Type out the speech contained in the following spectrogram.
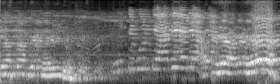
દિવસમાં ઘેર લેવી જો ઉલટી ઉલટી આધી આધી આધી હે આધી હે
